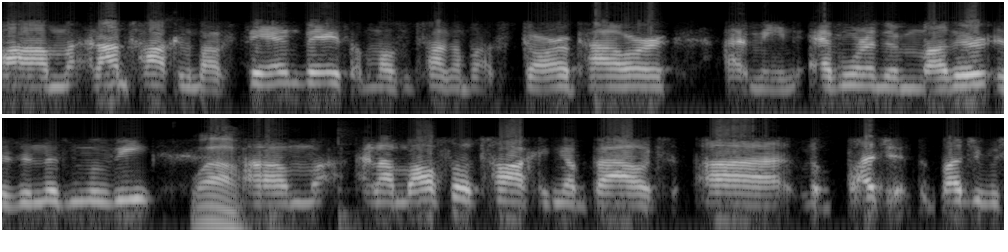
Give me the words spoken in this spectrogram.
Um, and I'm talking about fan base. I'm also talking about star power. I mean, everyone and their mother is in this movie. Wow. Um, and I'm also talking about uh, the budget. The budget was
